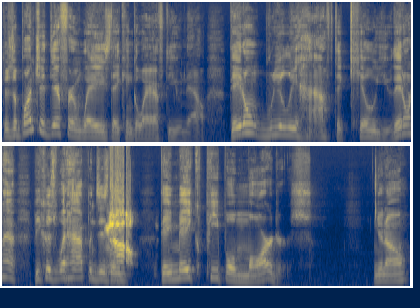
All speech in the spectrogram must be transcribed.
There's a bunch of different ways they can go after you now. They don't really have to kill you. They don't have because what happens is No. they they make people martyrs. You know?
